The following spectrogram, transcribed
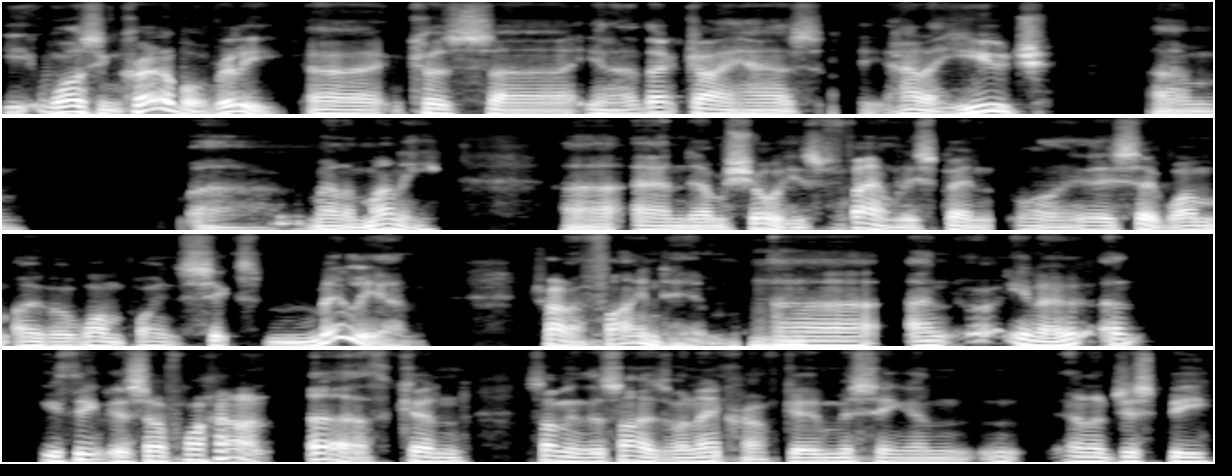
it was incredible, really, because uh, you know that guy has had a huge um, uh, amount of money, uh, and I'm sure his family spent well. They said one over 1.6 million trying to find him, Mhm. uh, and you know, and you think to yourself, well, how on earth can something the size of an aircraft go missing and and just be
